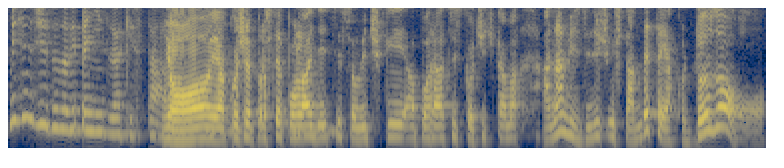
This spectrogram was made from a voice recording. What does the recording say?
Myslím si, že to za ty peníze taky stálo. Jo, no. jakože prostě pohledět si sovičky a pohrát si s kočičkama. A navíc, když už tam jdete jako do zoo,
